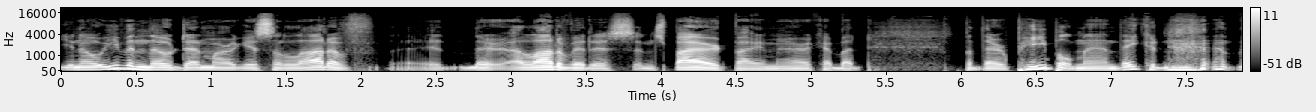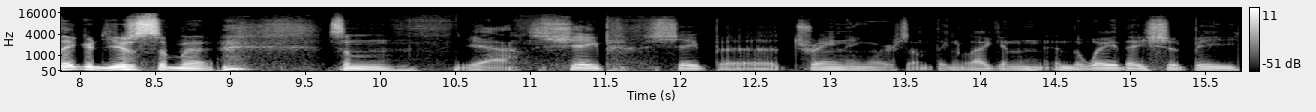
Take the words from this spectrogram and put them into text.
you know, even though Denmark is a lot of uh, there, a lot of it is inspired by America, but but their people, man, they could they could use some uh, some yeah shape shape uh, training or something like in in the way they should be.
